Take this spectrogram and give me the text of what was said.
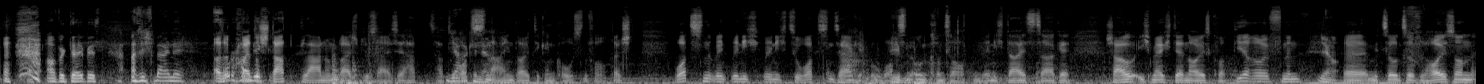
aber gäbe es, also ich meine... Also bei der Stadtplanung beispielsweise hat, hat ja, Watson genau. eindeutig einen großen Vorteil. Watson, wenn, wenn, ich, wenn ich zu Watson sage, oh, Watson Eben. und Konsorten, wenn ich da jetzt sage, schau, ich möchte ein neues Quartier eröffnen ja. äh, mit so und so vielen Häusern,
